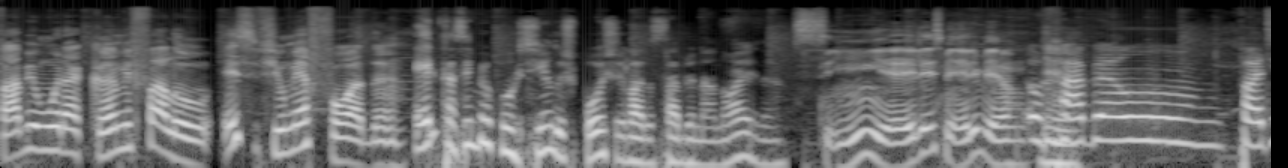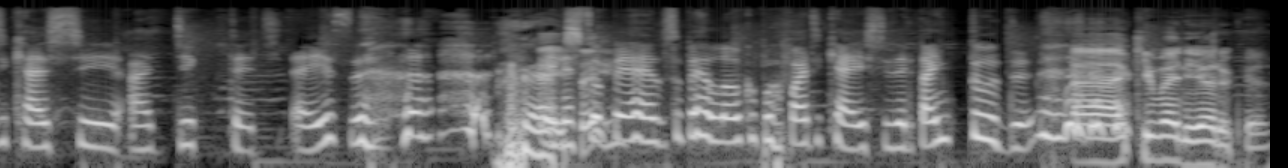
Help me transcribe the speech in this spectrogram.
Fábio Murakami falou: Esse filme é foda. Ele tá sempre curtindo os posts lá do Sabre na Nós, né? sim, é ele, ele mesmo. O Fábio é um podcast addicted, é isso? É ele isso é aí. super, super louco por podcasts, ele tá em tudo. Ah, que maneiro, cara.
